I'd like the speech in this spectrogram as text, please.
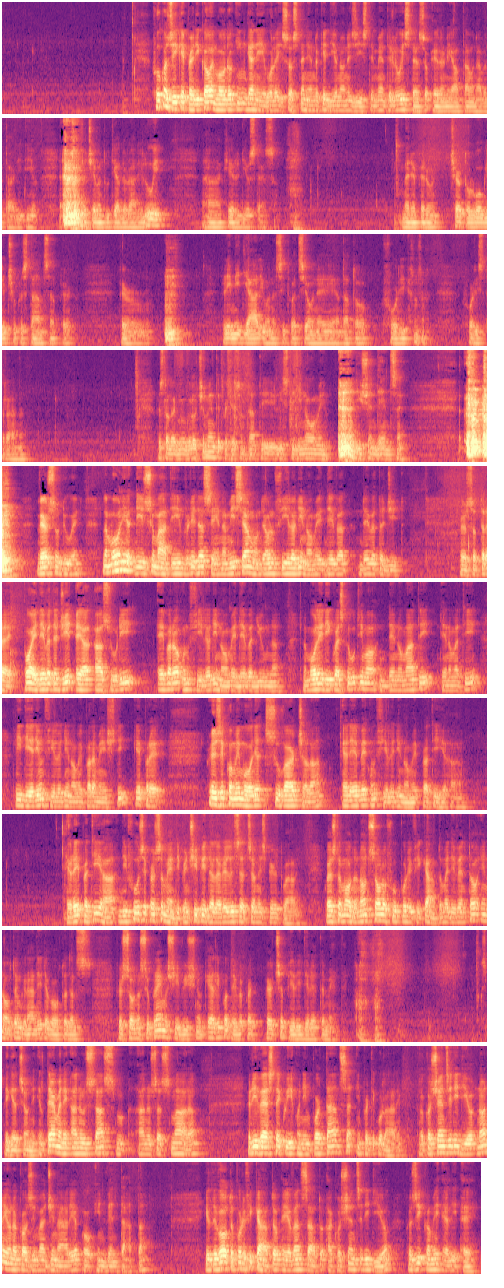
Fu così che predicò in modo ingannevole, sostenendo che Dio non esiste, mentre lui stesso era in realtà un avatar di Dio. Facevano tutti adorare lui, uh, che era Dio stesso. Bene, per un certo luogo e circostanza, per, per rimediare una situazione andato fuori, fuori strana. Questo leggo velocemente perché sono tanti listi di nomi, discendenze. Verso 2. La moglie di Sumati, Vridasena, mise al mondo un figlio di nome Devatajit. Verso 3. Poi Devatajit e Asuri ebbero un figlio di nome Devadyumna. La moglie di quest'ultimo, Denomati, Denomati gli diede un figlio di nome Parameshti, che pre- prese come moglie Suvarchala ed ebbe un figlio di nome Pratiha. Il re Pratiha diffuse personalmente i principi della realizzazione spirituale. In questo modo non solo fu purificato, ma diventò inoltre un grande devoto del persona suprema Sri Vishnu che egli poteva percepire direttamente. Spiegazione. Il termine anusasmara riveste qui un'importanza in particolare. La coscienza di Dio non è una cosa immaginaria o inventata. Il devoto purificato è avanzato a coscienza di Dio così come egli è.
